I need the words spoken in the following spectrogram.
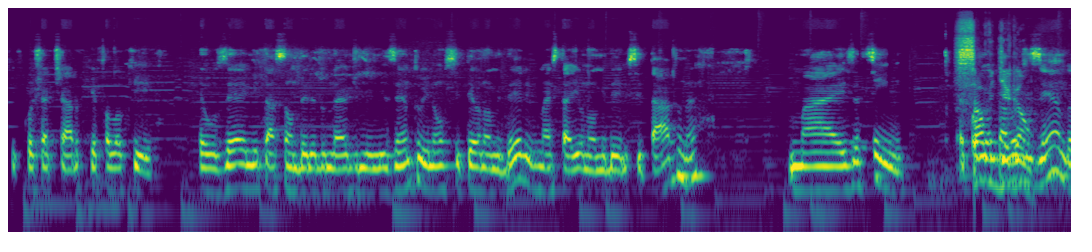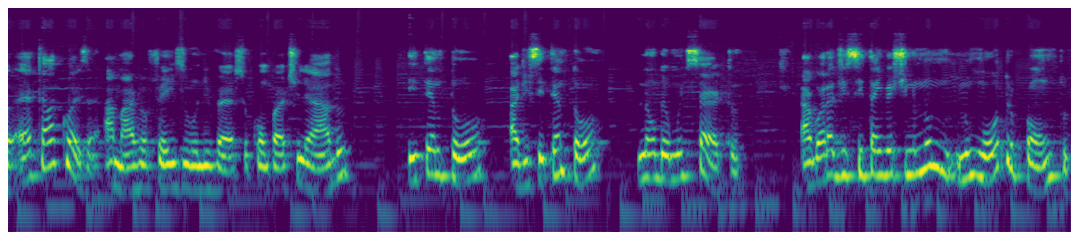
que ficou chateado porque falou que eu usei a imitação dele do Nerd Mimizento e não citei o nome dele, mas tá aí o nome dele citado, né? Mas, assim, é Salve, como eu tava dizendo, é aquela coisa. A Marvel fez o universo compartilhado e tentou, a DC tentou, não deu muito certo. Agora a DC tá investindo num, num outro ponto,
